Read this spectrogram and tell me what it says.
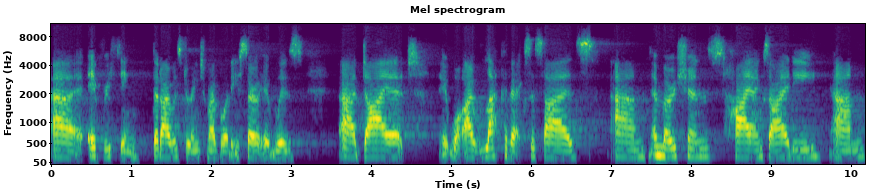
uh, everything that I was doing to my body. So it was uh, diet, it, well, lack of exercise, um, emotions, high anxiety, um,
